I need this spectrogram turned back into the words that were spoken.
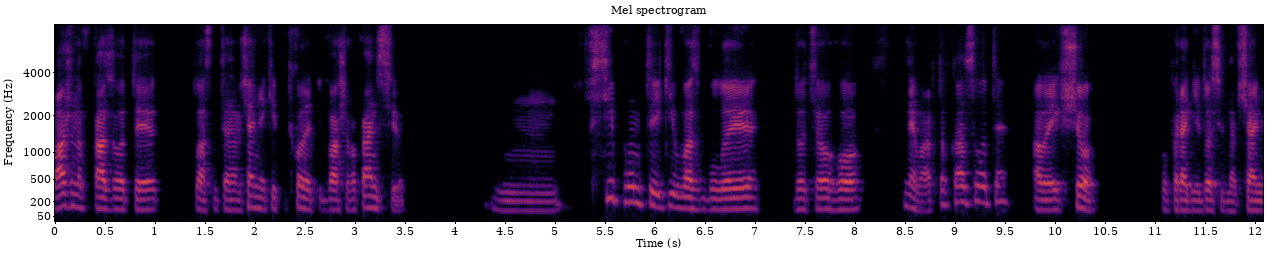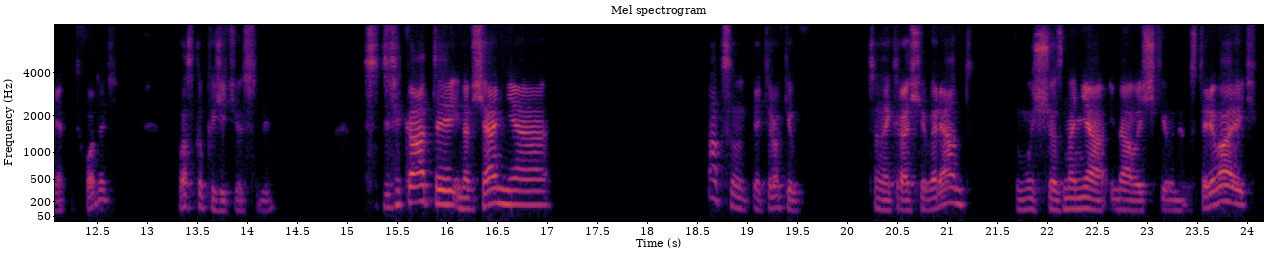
бажано вказувати власне те навчання, яке підходить під вашу вакансію. Всі пункти, які у вас були до цього, не варто вказувати, але якщо попередній досвід навчання підходить, будь ласка, вкажіть його сюди. Сертифікати і навчання максимум 5 років це найкращий варіант, тому що знання і навички вони устарівають.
